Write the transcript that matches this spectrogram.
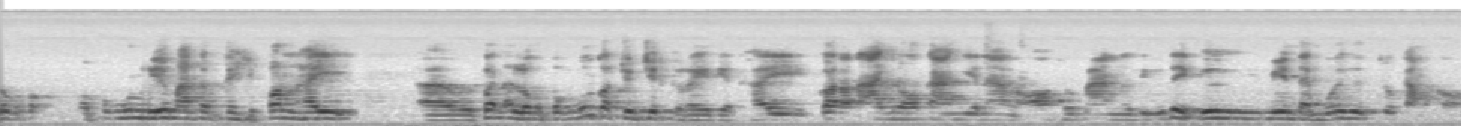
លោកឪពុកមុនវាបានទៅប្រទេសជប៉ុនហើយពិតលោកឪពុកមុនគាត់ជនជាតិកូរ៉េទៀតហើយគាត់អត់អាចរកការងារណាល្អធ្វើបាននៅទីនោះទេគឺមានតែមួយគឺធ្វើកម្មករ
